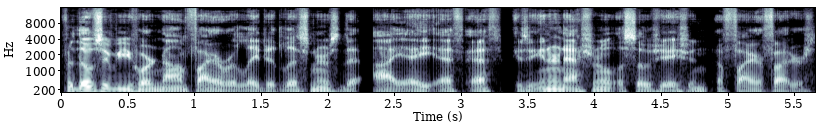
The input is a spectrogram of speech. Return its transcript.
For those of you who are non fire related listeners, the IAFF is the International Association of Firefighters.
